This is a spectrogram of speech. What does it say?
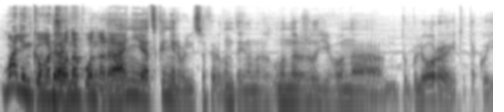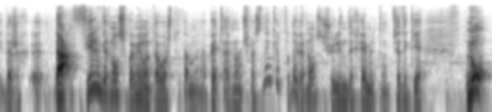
маленького Да, Джона Коннора. Да, они отсканировали лицо Ферланда и наложили его на дублера, и ты такой, и даже... э, Да, фильм вернулся, помимо того, что там опять Арнольд Шварценеггер, туда вернулся еще Линда Хэмилтон. Все такие, ну,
